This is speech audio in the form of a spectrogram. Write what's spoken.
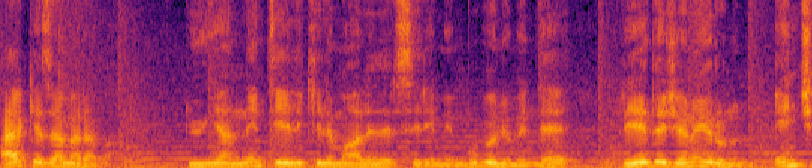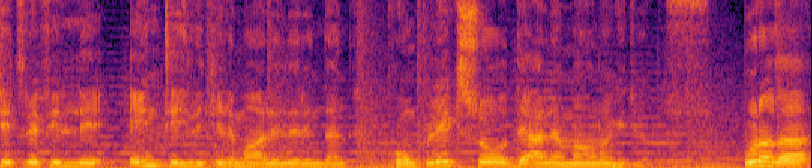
Herkese merhaba. Dünyanın en tehlikeli mahalleleri serimin bu bölümünde Rio de Janeiro'nun en çetrefilli, en tehlikeli mahallelerinden Complexo de Alemão'na gidiyoruz. Burada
